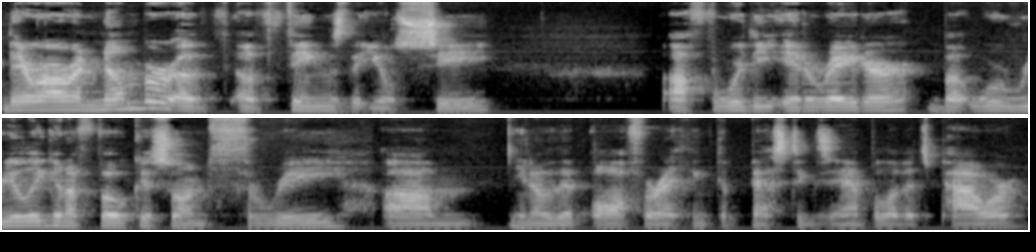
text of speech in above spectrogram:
There are a number of, of things that you'll see uh, for the iterator, but we're really going to focus on three, um, you know, that offer, I think, the best example of its power.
